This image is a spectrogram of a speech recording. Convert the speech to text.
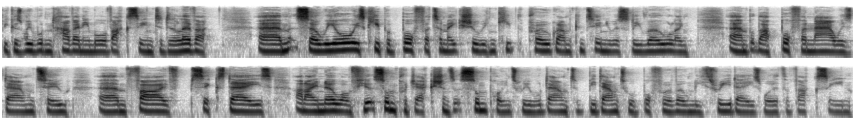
because we wouldn't have any more vaccine to deliver. Um, so we always keep a buffer to make sure we can keep the program continuously rolling. Um, but that buffer now is down to um, five, six days, and I know on some projections at some points we will down to be down to a buffer of only three days worth of vaccine.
